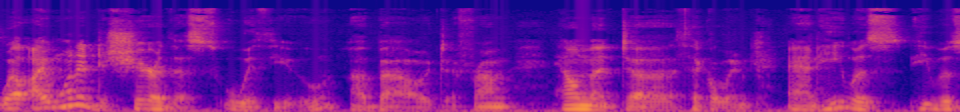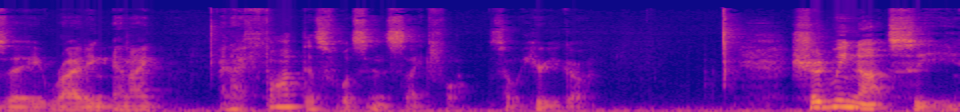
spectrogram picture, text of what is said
Well, I wanted to share this with you about from Helmut uh, and he was he was a writing, and I and I thought this was insightful. So here you go. Should we not see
